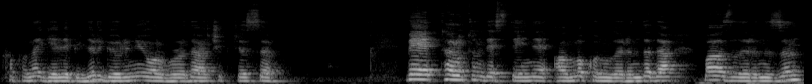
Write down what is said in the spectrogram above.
kapına gelebilir görünüyor burada açıkçası. Ve tarotun desteğini alma konularında da bazılarınızın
